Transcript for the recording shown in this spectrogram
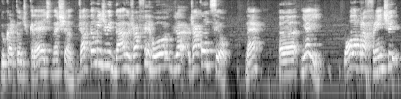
do cartão de crédito, né, Xandro? Já estamos endividados, já ferrou, já, já aconteceu, né? Uh, e aí, bola para frente,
